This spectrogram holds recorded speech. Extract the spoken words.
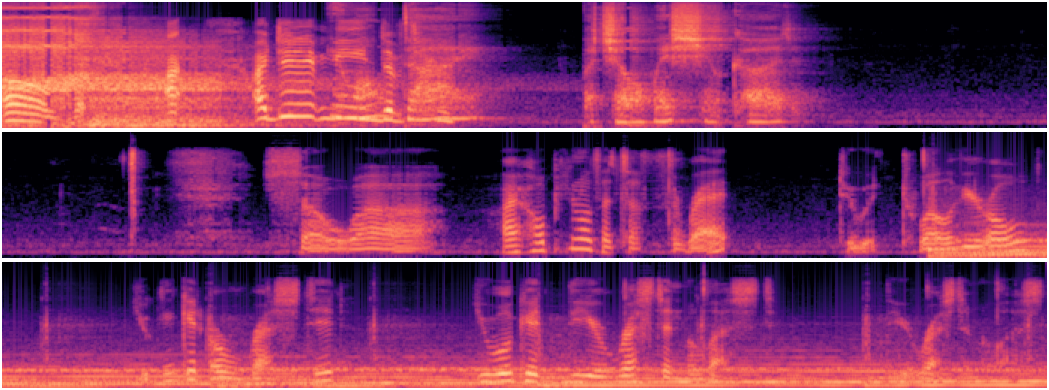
Oh, I I didn't you mean to die, but you'll wish you could. So, uh, I hope you know that's a threat to a 12-year-old. You can get arrested. You will get the arrest and molest. The arrest and molest.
